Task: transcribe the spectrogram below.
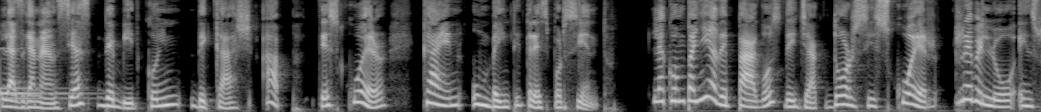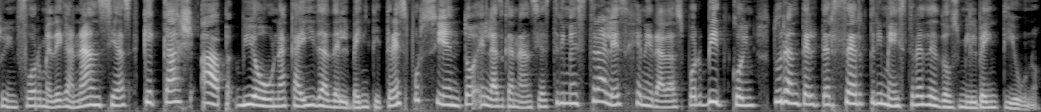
Las ganancias de Bitcoin de Cash App de Square caen un 23%. La compañía de pagos de Jack Dorsey Square reveló en su informe de ganancias que Cash App vio una caída del 23% en las ganancias trimestrales generadas por Bitcoin durante el tercer trimestre de 2021.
